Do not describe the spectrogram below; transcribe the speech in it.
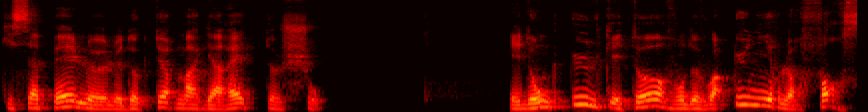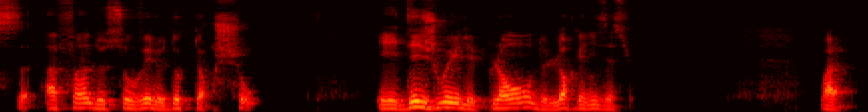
qui s'appelle le docteur Margaret Shaw. Et donc Hulk et Thor vont devoir unir leurs forces afin de sauver le docteur Shaw et déjouer les plans de l'organisation. Voilà.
